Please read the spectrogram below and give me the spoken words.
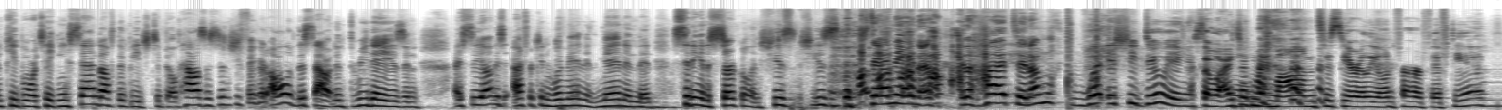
and people were taking sand off the beach to build houses. And she figured all of this out in three days. And I see all these African women and men and then sitting in a circle and she's she's standing in a in a hut. And I'm like what is she doing? So I took oh. my mom to Sierra Leone for her 50th.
